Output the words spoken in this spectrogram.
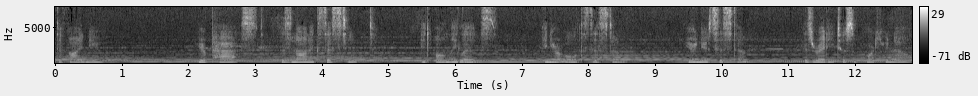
define you. Your past is non existent, it only lives in your old system. Your new system is ready to support you now.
